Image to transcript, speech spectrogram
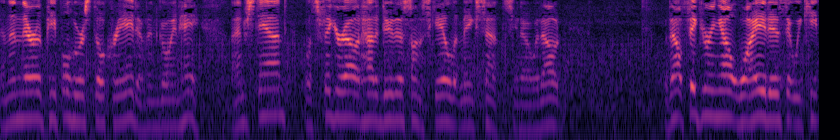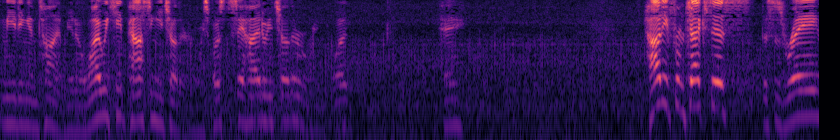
And then there are people who are still creative and going, hey, I understand. Let's figure out how to do this on a scale that makes sense, you know, without without figuring out why it is that we keep meeting in time, you know, why we keep passing each other. Are we supposed to say hi to each other? We, what? Hey. Howdy from Texas. This is Ray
